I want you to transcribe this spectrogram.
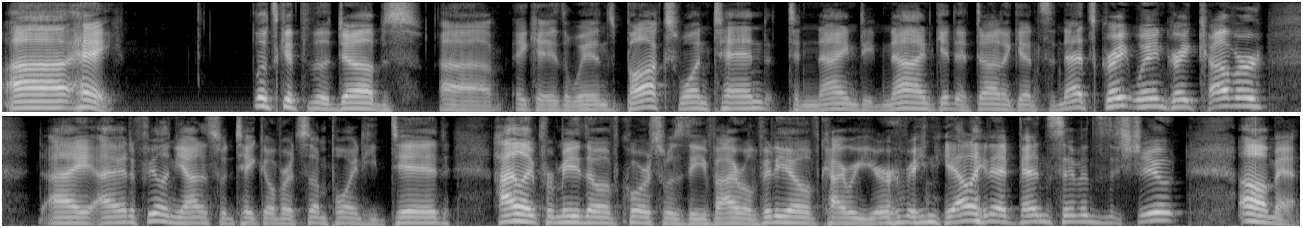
Uh, hey, let's get to the dubs, uh, aka the wins. Bucks 110 to 99, getting it done against the Nets. Great win, great cover. I, I had a feeling Giannis would take over at some point. He did. Highlight for me, though, of course, was the viral video of Kyrie Irving yelling at Ben Simmons to shoot. Oh, man.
